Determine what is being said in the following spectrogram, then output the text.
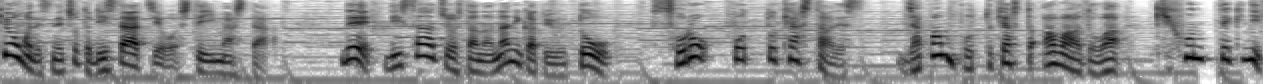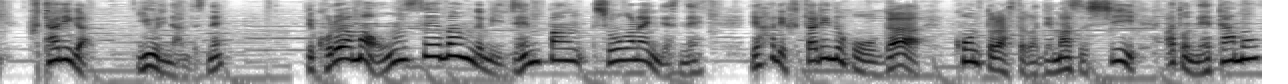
今日もですね、ちょっとリサーチをしていました。で、リサーチをしたのは何かというと、ソロポッドキャスターです。ジャパンポッドキャストアワードは基本的に2人が有利なんですね。で、これはまあ音声番組全般しょうがないんですね。やはり2人の方がコントラストが出ますし、あとネタも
